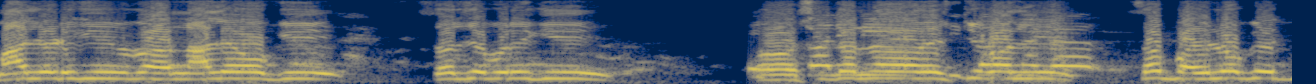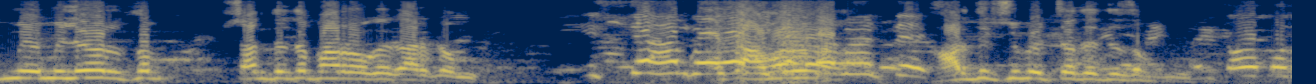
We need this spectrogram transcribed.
मालड़ी की नाले की सरजेपुरी की सिद्धार्थनगर एस टी कॉलोनी सब भाई लोग एक में मिले और सब शांति पार हो गए कार्यक्रम इससे हम आम्हाला हार्दिक शुभेच्छा देते सबको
